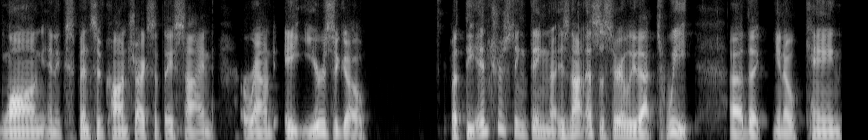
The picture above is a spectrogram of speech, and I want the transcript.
long and expensive contracts that they signed around eight years ago. But the interesting thing is not necessarily that tweet uh, that, you know, Kane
